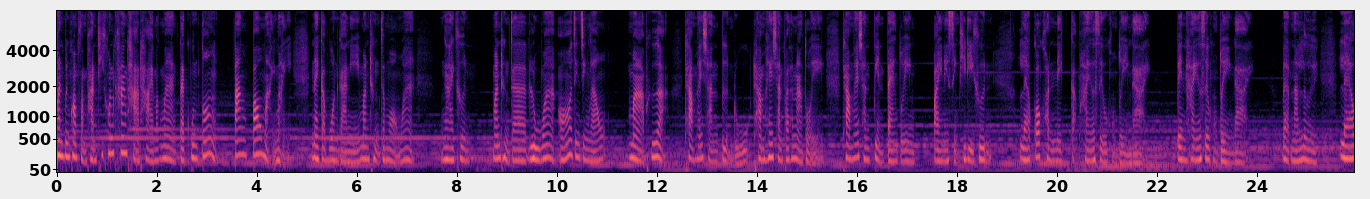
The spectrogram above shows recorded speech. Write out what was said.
มันเป็นความสัมพันธ์ที่ค่อนข้างท้าทายมาก ๆ แต่คุณต้องตั้งเป้าหมายใหม่ ในกระบวนการนี้มันถึงจะมองว่าง่ายขึ้น มันถึงจะรู้ว่าอ๋อจริง ๆ แล้วมาเพื่อทำให้ฉันตื่นรู้ทำให้ฉันพัฒนาตัวเองทำให้ฉันเปลี่ยนแปลงตัวเองไปในสิ่งที่ดีขึ้น แล้วก็คอนเน็กกับไฮเออร์เซลของตัวเองได้ เป็นไฮเออร์เซลของตัวเองได้ แบบนั้นเลย แล้ว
